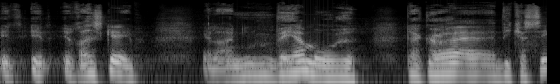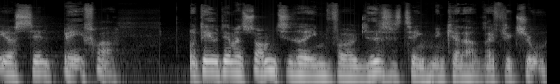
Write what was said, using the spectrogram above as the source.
et, et, et redskab, eller en væremåde, der gør, at vi kan se os selv bagfra. Og det er jo det, man samtidig inden for ledelsestænkning kalder refleksion.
